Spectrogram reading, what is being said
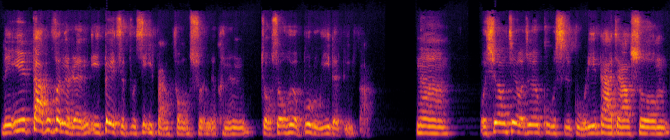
你因为大部分的人一辈子不是一帆风顺的，可能有时候会有不如意的地方。那我希望借由这个故事鼓励大家说，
